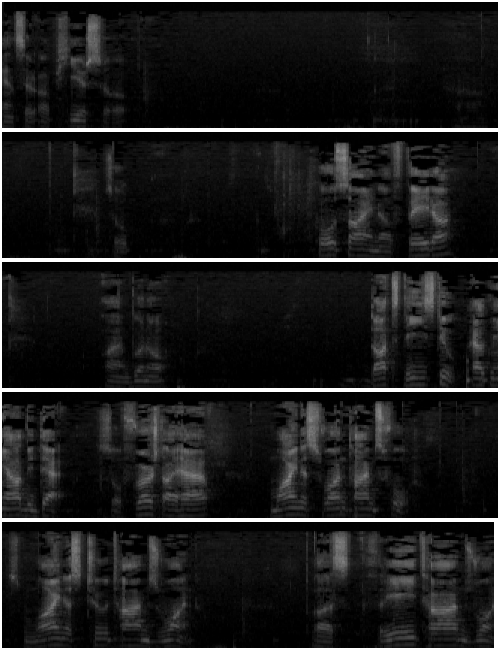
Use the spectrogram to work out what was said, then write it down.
answer up here. So, uh, so cosine of theta, I'm going to dot these two. Help me out with that. So first I have minus 1 times 4. So minus 2 times 1 plus 3 times 1.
